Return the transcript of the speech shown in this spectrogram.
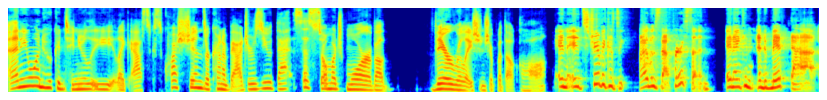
anyone who continually like asks questions or kind of badgers you, that says so much more about their relationship with alcohol. And it's true because I was that person. And I can admit that.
